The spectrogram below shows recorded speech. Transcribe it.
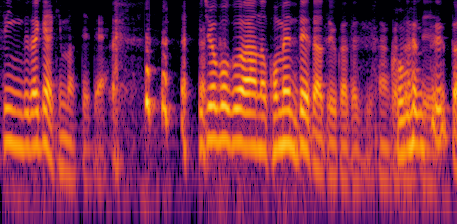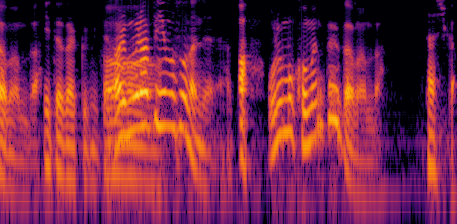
フィングだけは決まってて。一応僕はあのコメンテーターという形で参加コメンテさせてーターなんだ。いただくみたいな。あれ村 P もそうなんじゃない？あ俺もコメンテーターなんだ。確か。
